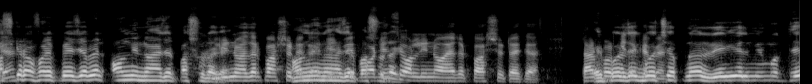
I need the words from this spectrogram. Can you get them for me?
আজকের অফারে পেয়ে যাবেন অনলি নয় হাজার পাঁচশো টাকা। নয় হাজার পাঁচশো টাকা। Only 9500 টাকা। অনলি নয় হাজার পাঁচশো টাকা। তারপর দেখব হচ্ছে আপনার রিয়েলমির মধ্যে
